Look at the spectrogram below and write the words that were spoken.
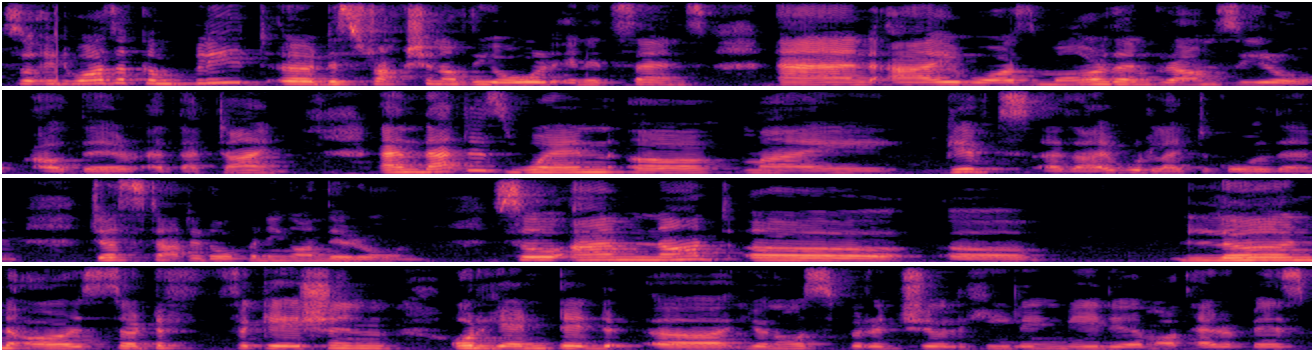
So it was a complete uh, destruction of the old in its sense. And I was more than ground zero out there at that time. And that is when uh, my gifts, as I would like to call them, just started opening on their own. So I'm not a, a learned or certification oriented, uh, you know, spiritual healing medium or therapist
